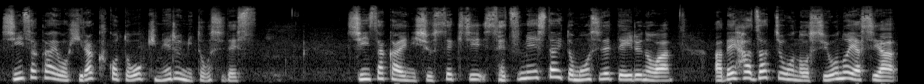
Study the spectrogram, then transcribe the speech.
審査会を開くことを決める見通しです。審査会に出席し説明したいと申し出ているのは、安倍派座長の塩谷氏や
